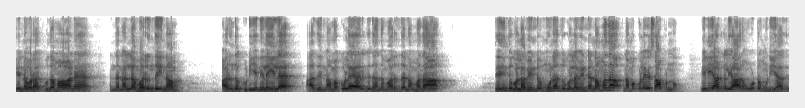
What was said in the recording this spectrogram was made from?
என்ன ஒரு அற்புதமான அந்த நல்ல மருந்தை நாம் அருந்தக்கூடிய நிலையில் அது நமக்குள்ளே இருக்குது. அந்த மருந்தை நம்ம தான் தெரிந்து கொள்ள வேண்டும் உணர்ந்து கொள்ள வேண்டும். நம்ம தான் நமக்குள்ளவே சாப்பிட்ணும். வெளியாட்கள் யாரும் ஊட்ட முடியாது.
